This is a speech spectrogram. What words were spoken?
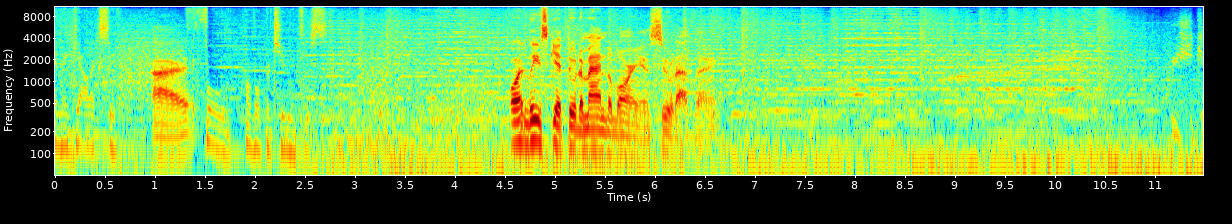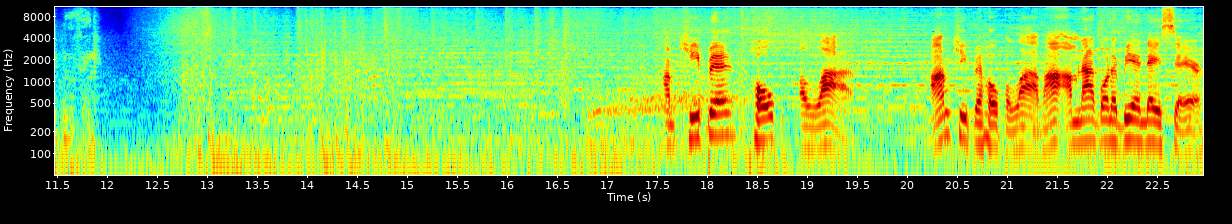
in a galaxy all right. full of opportunities. Or at least get through the Mandalorian suit. I think. We should get moving. I'm keeping hope alive. I'm keeping hope alive. I, am not going to be a naysayer.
